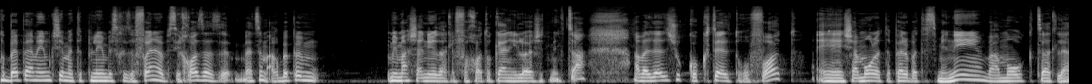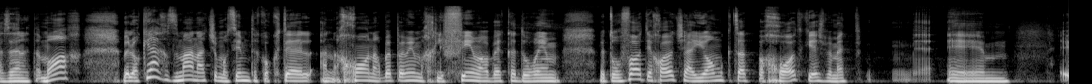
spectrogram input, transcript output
הרבה פעמים כשמטפלים בסכיזופרניה ובפסיכוזה זה בעצם הרבה פעמים ממה שאני יודעת לפחות, אוקיי, אני לא אשת מקצוע, אבל זה איזשהו קוקטייל תרופות אה, שאמור לטפל בתסמינים ואמור קצת לאזן את המוח, ולוקח זמן עד שמוצאים את הקוקטייל הנכון, הרבה פעמים מחליפים הרבה כדורים ותרופות, יכול להיות שהיום קצת פחות, כי יש באמת, אה, אה,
